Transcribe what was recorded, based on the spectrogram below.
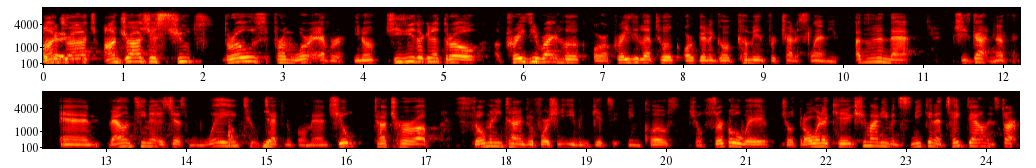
Okay. Andrade, Andrade just shoots, throws from wherever. You know, she's either gonna throw a crazy right hook or a crazy left hook, or gonna go come in for try to slam you. Other than that, she's got nothing. And Valentina is just way too Yeah. technical, man. She'll touch her up so many times before she even gets it in close. She'll circle away. She'll throw in a kick. She might even sneak in a takedown and start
